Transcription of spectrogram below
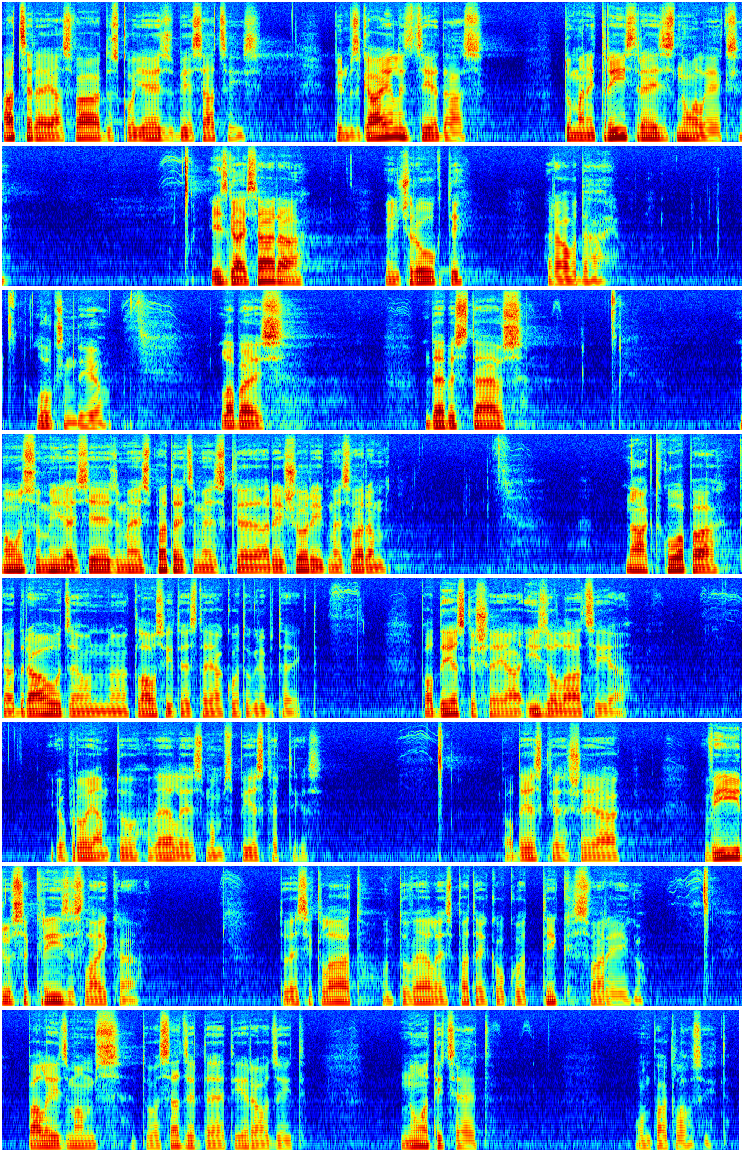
atcerējās vārdus, ko Jēzus bija sacījis. Pirms gailis dziedās, tu mani trīs reizes nolieksi. Izgājis ārā, viņš rūkti raudāja. Lūksim Dievu. Labais debes Tēvs, mūsu mīļais Jēzu, mēs pateicamies, ka arī šorīt mēs varam nākt kopā kā draudzene un uh, klausīties tajā, ko tu gribi teikt. Paldies, ka šajā izolācijā joprojām tu vēlies mums pieskarties. Paldies, ka šajā vīrusa krīzes laikā tu esi klāt un tu vēlies pateikt kaut ko tik svarīgu. Palīdz mums to sadzirdēt, ieraudzīt, noticēt un paklausīt.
